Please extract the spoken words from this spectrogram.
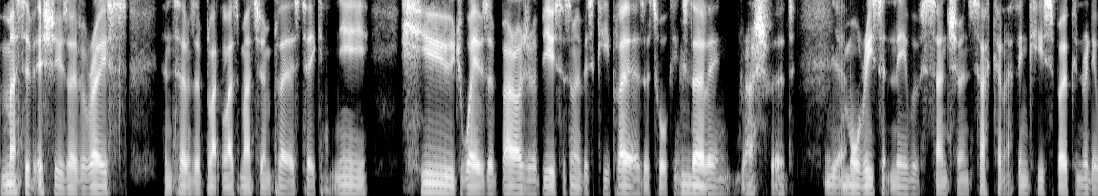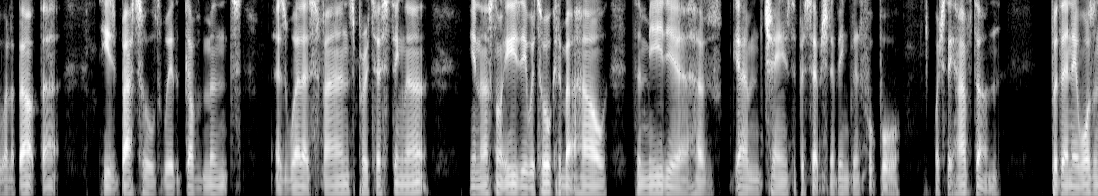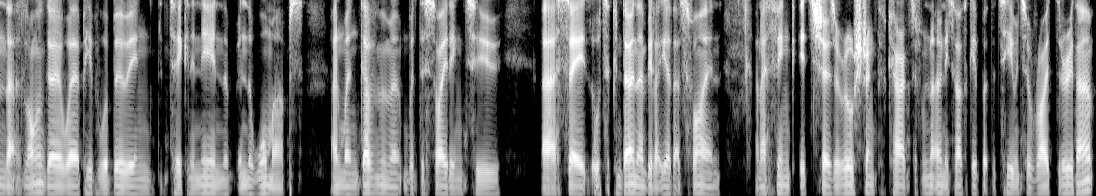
massive issues over race in terms of Black Lives Matter and players taking knee. huge waves of barrage of abuse of some of his key players. We're talking mm. Sterling, Rashford, yeah. more recently with Sancho and Saka. And I think he's spoken really well about that. He's battled with government as well as fans protesting that. You know, that's not easy. We're talking about how the media have um, changed the perception of England football, which they have done. But then it wasn't that long ago where people were booing, taking a knee in the in the warm ups, and when government were deciding to uh, say or to condone that and be like, yeah, that's fine. And I think it shows a real strength of character from not only Southgate but the team to ride through that.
